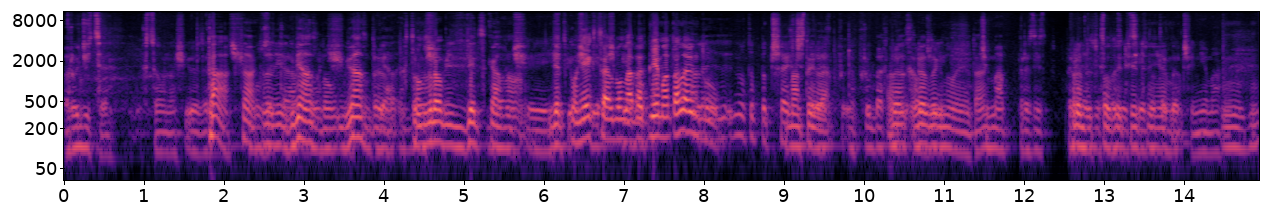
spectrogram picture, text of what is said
rodzice chcą na siłę zrobić Tak, tak, muzyka, że gwiazdą, bądź- gwiazdę gwia- chcą bądź- zrobić dziecka. No. bądź, y, Dziecko nie chce albo śpiewaka, nawet nie ma talentu. Ale, no to po trzech, Na czterech tyle. próbach Re- rezygnuje, tak? czy ma prezy- Predyspozycję, do nie tego, ma. czy nie ma. Mhm,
